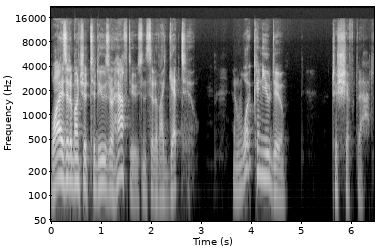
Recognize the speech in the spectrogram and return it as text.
Why is it a bunch of to dos or have tos instead of I get to? And what can you do to shift that?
